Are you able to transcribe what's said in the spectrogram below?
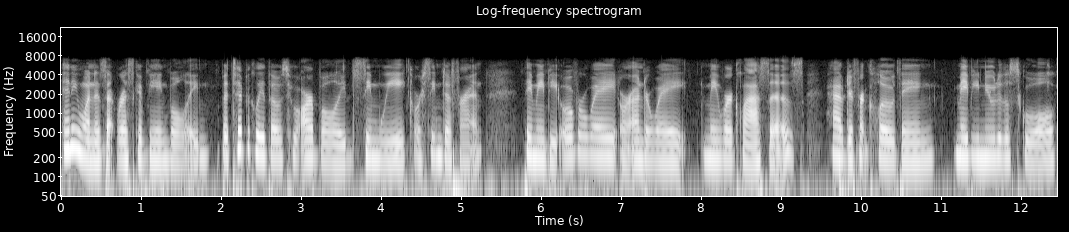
Anyone is at risk of being bullied, but typically those who are bullied seem weak or seem different. They may be overweight or underweight, may wear glasses, have different clothing, may be new to the school,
